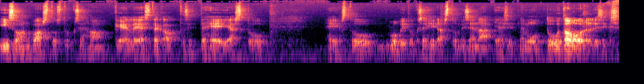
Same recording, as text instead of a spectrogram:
ison vastustuksen hankkeelle ja sitä kautta sitten heijastuu, heijastuu luvituksen hidastumisena ja sitten ne muuttuu taloudellisiksi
